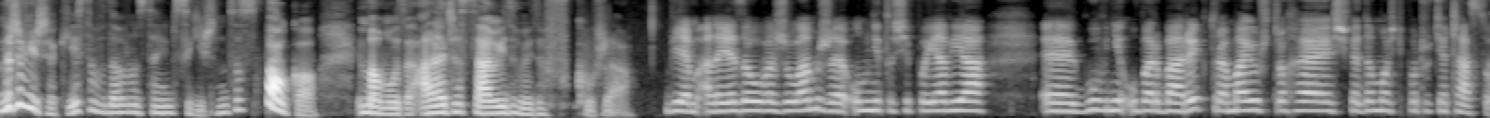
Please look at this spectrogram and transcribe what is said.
znaczy wiesz, jak jestem w dobrym stanie psychicznym, to spoko, mam łzę, ale czasami to mnie to wkurza. Wiem, ale ja zauważyłam, że u mnie to się pojawia e, głównie u Barbary, która ma już trochę świadomość poczucia czasu.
